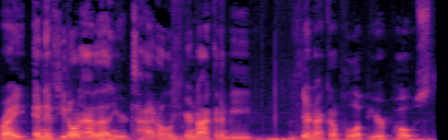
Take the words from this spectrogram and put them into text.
Right? And if you don't have that in your title, you're not going to be they're not going to pull up your post.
